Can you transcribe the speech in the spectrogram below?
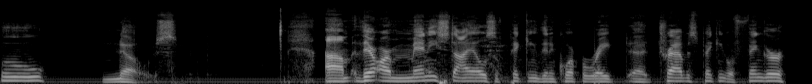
Who knows? Um, there are many styles of picking that incorporate uh, Travis picking or finger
